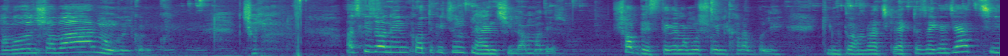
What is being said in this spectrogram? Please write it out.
ভগবান সবার মঙ্গল করুক। চলুন, আজকে জানেন কত কিছুর প্ল্যান ছিল আমাদের। সব ভেস্তে গেল আমার শরীর খারাপ বলে। কিন্তু আমরা আজকে একটা জায়গায় যাচ্ছি।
